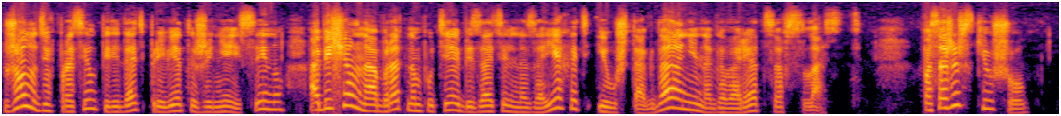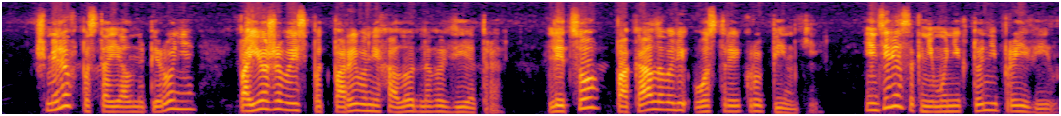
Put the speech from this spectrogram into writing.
Желудев просил передать приветы жене и сыну, обещал на обратном пути обязательно заехать, и уж тогда они наговорятся в сласть. Пассажирский ушел. Шмелев постоял на перроне, поеживаясь под порывами холодного ветра. Лицо покалывали острые крупинки. Интереса к нему никто не проявил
